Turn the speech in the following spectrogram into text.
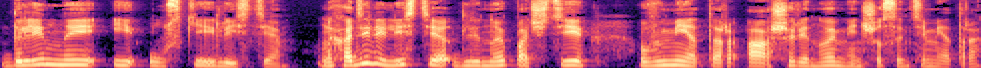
длинные и узкие листья. Находили листья длиной почти в метр, а шириной меньше сантиметра.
